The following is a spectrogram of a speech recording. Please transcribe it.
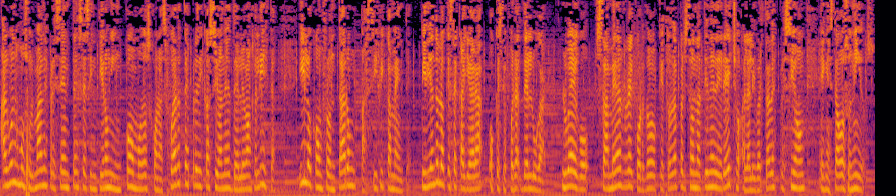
Algunos musulmanes presentes se sintieron incómodos con las fuertes predicaciones del evangelista y lo confrontaron pacíficamente, pidiéndole que se callara o que se fuera del lugar. Luego, Samer recordó que toda persona tiene derecho a la libertad de expresión en Estados Unidos.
